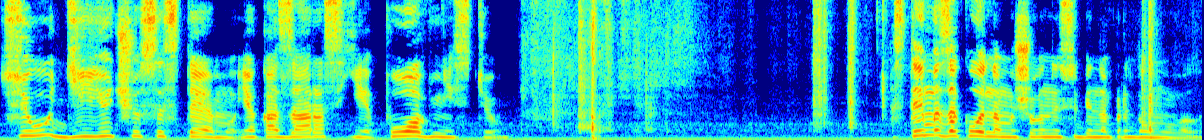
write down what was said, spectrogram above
цю діючу систему, яка зараз є. Повністю. З тими законами, що вони собі напридумували.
